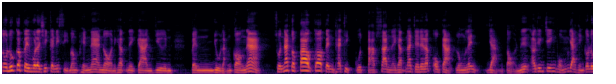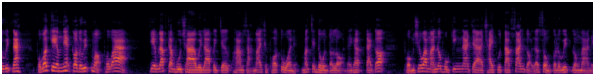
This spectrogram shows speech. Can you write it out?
ตัวลุกก็เป็นวรชิตกนิษฐ์ศรีบำเพ็ญแน่นอนครับในการยืนเป็นอยู่หลังกองหน้า ส่วนหน้าตัวเป้าก็เป็นแพทริกกูดตาฟสันนะครับ น่าจะได้รับโอกาสลงเล่นอย่างต่อเนื่องเอาจริง ๆ ผมอยากเห็นกรวิทนะ ผมว่าเกมเนี้ยกรวิทเหมาะเพราะว่าเกมรับกัมพูชาเวลาไปเจอความสามารถเฉพาะตัวเนี่ยมักจะโดนตลอดนะครับ แต่ก็ ผมเชื่อว่ามาโนโพกิ้งน่าจะใช้กูตับสั้นก่อนแล้วส่งกลวิทลงมาใน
